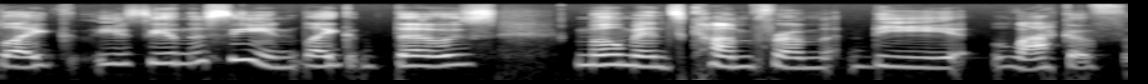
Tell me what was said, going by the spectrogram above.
like you see in the scene like those moments come from the lack of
